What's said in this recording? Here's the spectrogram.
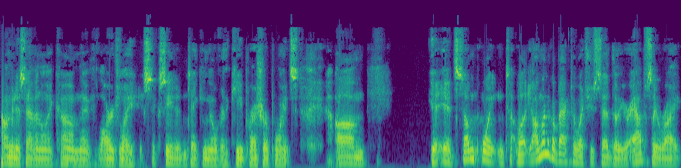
Communists haven't only come; they've largely succeeded in taking over the key pressure points. Um, at some point in time, well, I'm going to go back to what you said, though. You're absolutely right.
